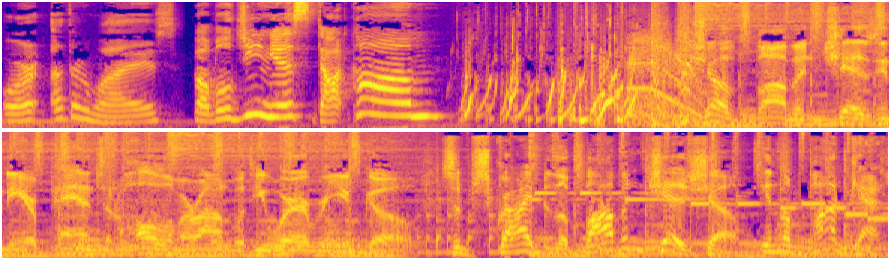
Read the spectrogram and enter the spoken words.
or otherwise. BubbleGenius.com. Shove Bob and Chez into your pants and haul them around with you wherever you go. Subscribe to the Bob and Chez Show in the podcast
